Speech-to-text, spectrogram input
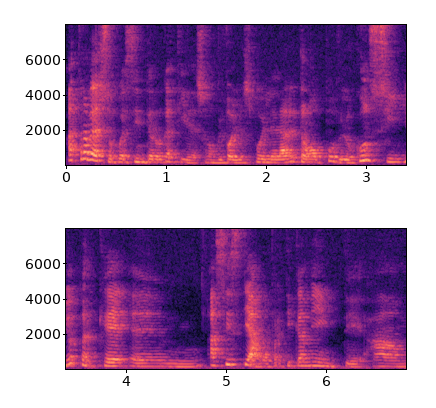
Attraverso queste interrogative, adesso non vi voglio spoilerare troppo, ve lo consiglio perché ehm, assistiamo praticamente a...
